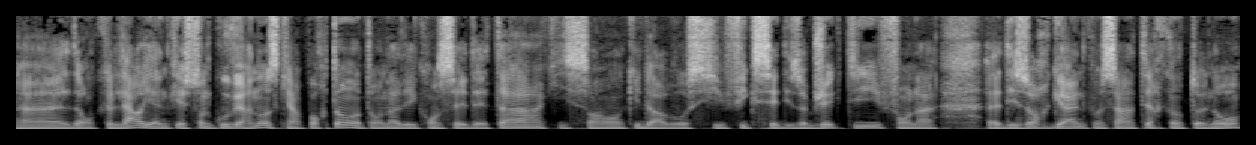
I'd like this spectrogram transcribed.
Euh, donc là, il y a une question de gouvernance qui est importante. On a des conseils d'État qui sont qui doivent aussi fixer des objectifs. On a euh, des organes comme ça intercantonaux.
